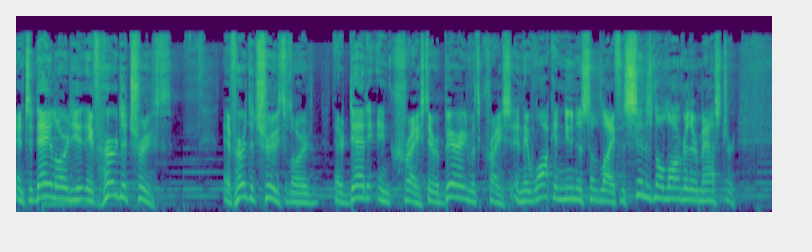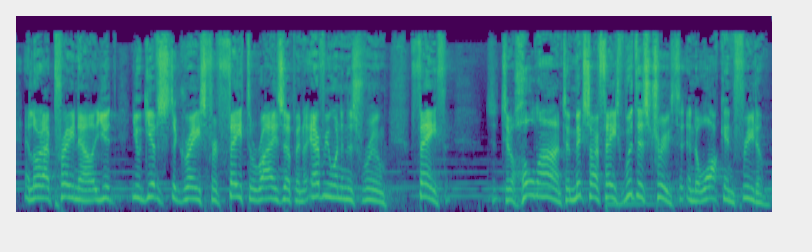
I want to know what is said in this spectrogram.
And today, Lord, they've heard the truth. They've heard the truth, Lord. They're dead in Christ. They were buried with Christ, and they walk in newness of life. And sin is no longer their master. And Lord, I pray now you you give us the grace for faith to rise up in everyone in this room. Faith to hold on, to mix our faith with this truth, and to walk in freedom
